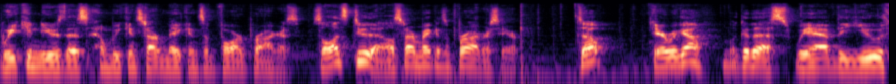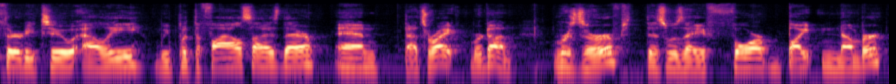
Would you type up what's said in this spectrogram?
We can use this and we can start making some forward progress. So let's do that. Let's start making some progress here. So here we go. Look at this. We have the U32LE. We put the file size there, and that's right, we're done. Reserved, this was a four byte number,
